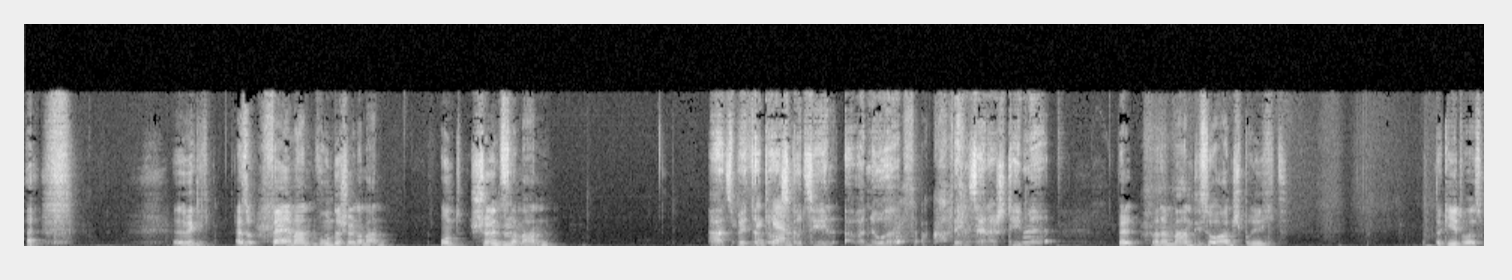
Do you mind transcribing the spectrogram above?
also wirklich, also Feimann, wunderschöner Mann und schönster mhm. Mann Hans-Peter Doskozil, aber nur oh wegen seiner Stimme. Weil, wenn ein Mann die so anspricht, da geht was.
